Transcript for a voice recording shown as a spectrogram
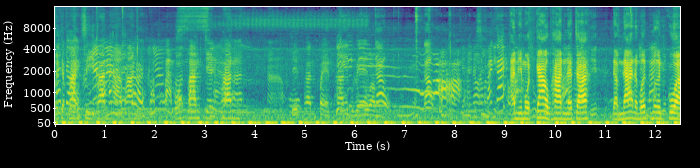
มันจะพันสี่พันห้าพันหกพันเจ็ดพันเจ็ดพันแปดพันรวมเก้าเก้าอย่าให้น้อยไปใกล้อันนี้หมดเก้าพันนะจ๊ะดำหน้านะเมิดหมื่นกว่า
